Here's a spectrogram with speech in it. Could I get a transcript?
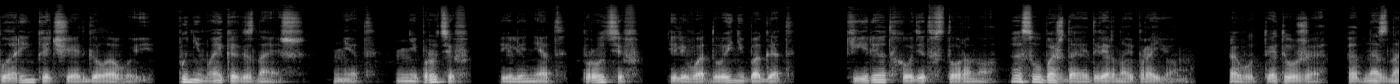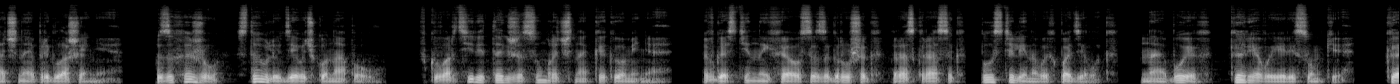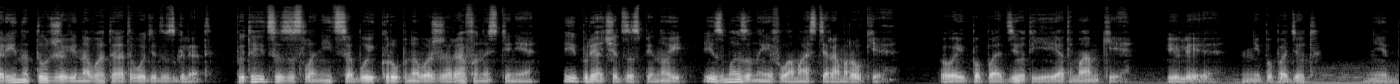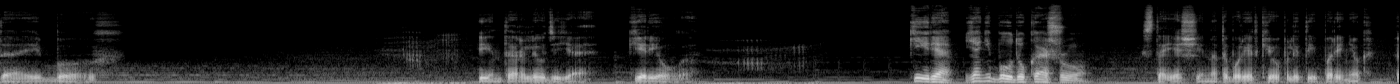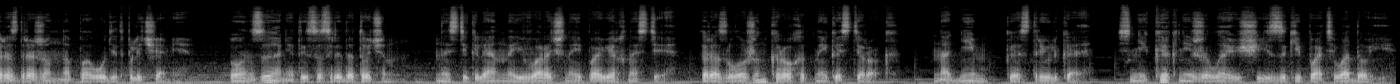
Парень качает головой. «Понимай, как знаешь. Нет, не против? Или нет, против? Или водой не богат?» Кири отходит в сторону, освобождая дверной проем. А вот это уже однозначное приглашение. Захожу, ставлю девочку на пол. В квартире так же сумрачно, как и у меня. В гостиной хаос из игрушек, раскрасок, пластилиновых поделок. На обоях корявые рисунки. Карина тут же виновато отводит взгляд, пытается заслонить собой крупного жирафа на стене и прячет за спиной измазанные фломастером руки. Ой, попадет ей от мамки. Или не попадет? Не дай бог. Интерлюдия. Кирилл. «Киря, я не буду кашу!» Стоящий на табуретке у плиты паренек раздраженно поводит плечами. Он занят и сосредоточен. На стеклянной варочной поверхности разложен крохотный костерок. Над ним кастрюлька, с никак не желающей закипать водой.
